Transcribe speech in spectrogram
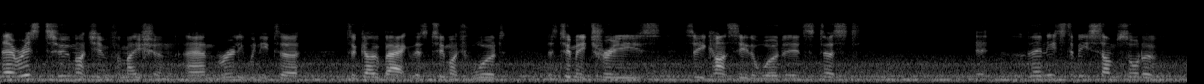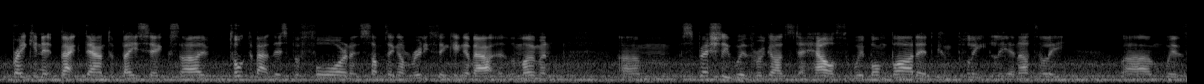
there is too much information, and really we need to to go back. There's too much wood. There's too many trees, so you can't see the wood. It's just it, there needs to be some sort of breaking it back down to basics. I've talked about this before, and it's something I'm really thinking about at the moment. Um, especially with regards to health, we're bombarded completely and utterly um, with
